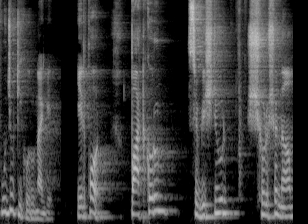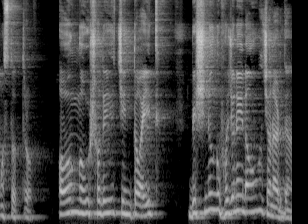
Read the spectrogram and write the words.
পুজোটি করুন আগে। এরপর পাঠ করুন শ্রী বিষ্ণুর ষোড়শ নাম স্তোত্র ওং ঔষধে চিন্তয়েদ বিষ্ণু ভোজনে নৌ জনার্দন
